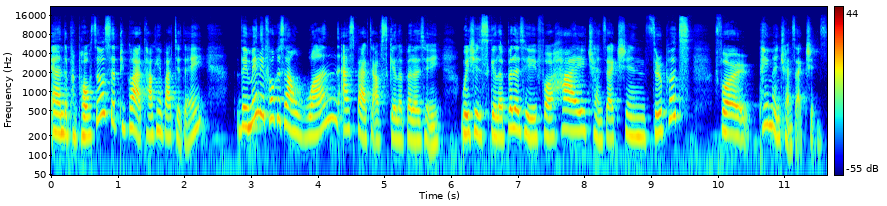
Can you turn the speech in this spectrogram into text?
and the proposals that people are talking about today they mainly focus on one aspect of scalability, which is scalability for high transaction throughput for payment transactions.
